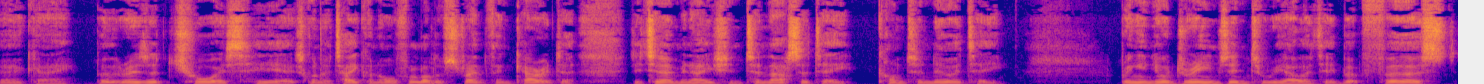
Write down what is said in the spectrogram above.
Okay, but there is a choice here. It's going to take an awful lot of strength and character, determination, tenacity, continuity, bringing your dreams into reality. But first,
